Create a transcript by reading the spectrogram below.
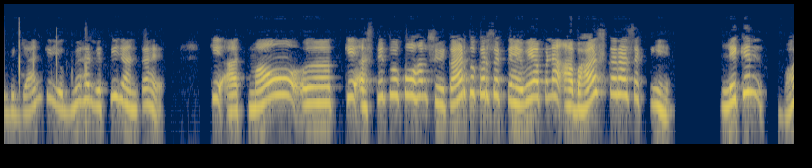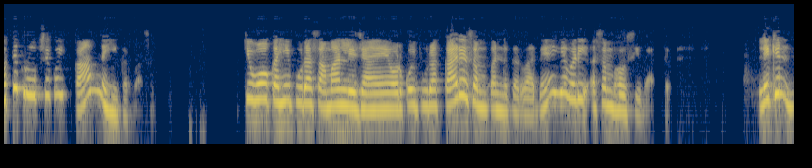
विज्ञान के युग में हर व्यक्ति जानता है कि आत्माओं के अस्तित्व को हम स्वीकार तो कर सकते हैं वे अपना आभास करा सकती हैं लेकिन भौतिक रूप से कोई काम नहीं करवा सकते। कि वो कहीं पूरा सामान ले जाएँ और कोई पूरा कार्य संपन्न करवा दें ये बड़ी असंभव सी बात है। लेकिन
